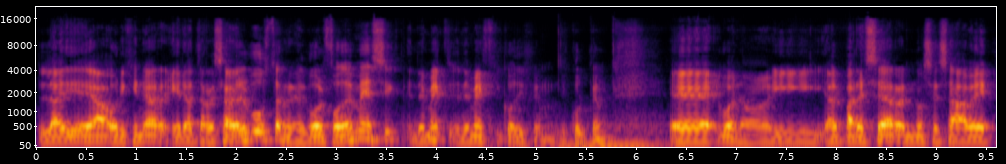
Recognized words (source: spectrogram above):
La idea original era aterrizar el booster en el Golfo de, México, de, México dije, disculpen. Eh, bueno, y al parecer no se sabe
